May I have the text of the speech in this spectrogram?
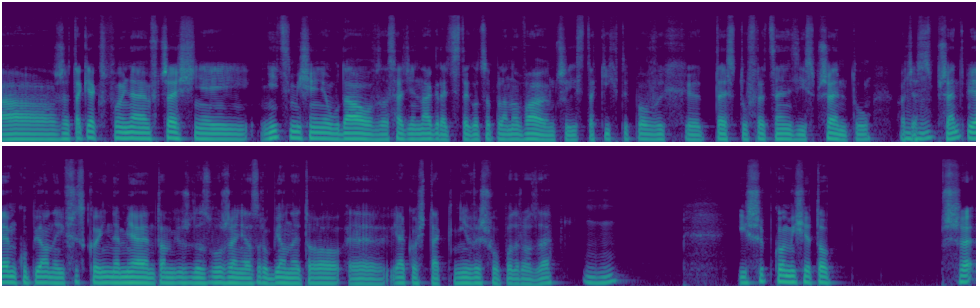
A że tak jak wspominałem wcześniej, nic mi się nie udało w zasadzie nagrać z tego, co planowałem, czyli z takich typowych e, testów, recenzji sprzętu. Chociaż Mhm. sprzęt miałem kupiony i wszystko inne miałem tam już do złożenia zrobione, to e, jakoś tak nie wyszło po drodze. Mhm. I szybko mi się to prze...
